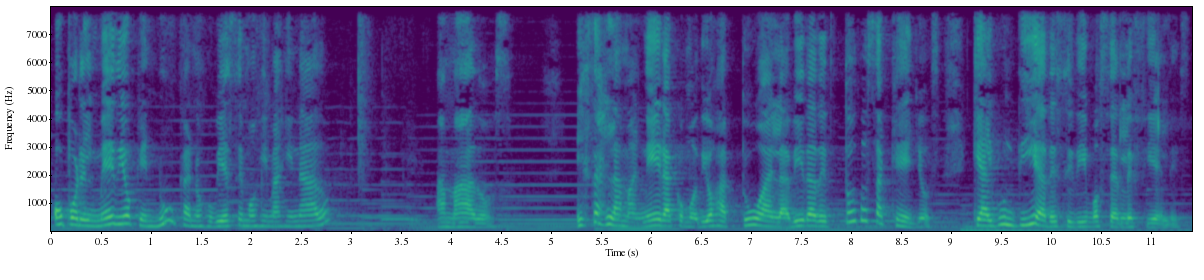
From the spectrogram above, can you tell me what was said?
o por el medio que nunca nos hubiésemos imaginado? Amados, esa es la manera como Dios actúa en la vida de todos aquellos que algún día decidimos serle fieles.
